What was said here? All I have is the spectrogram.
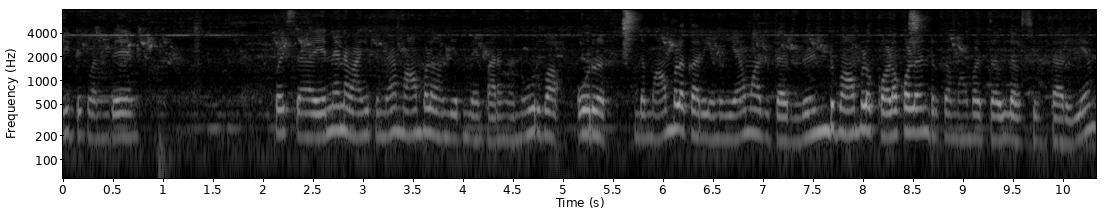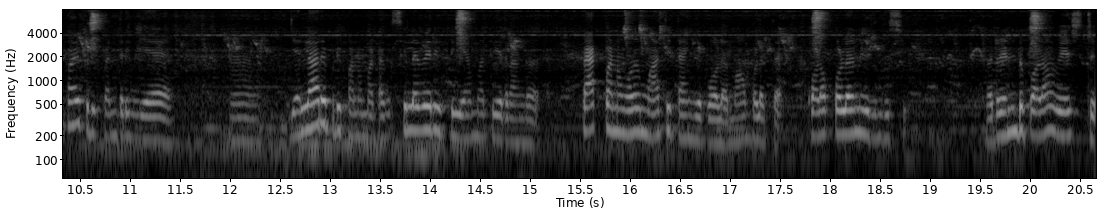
வீட்டுக்கு வந்து போய் ச என்னென்ன வாங்கிட்டு இருந்தேன்? மாம்பழம் வாங்கியிருந்தேன் பாருங்கள் நூறுரூபா ஒரு இந்த மாம்பழக்காரி எனக்கு ஏமாத்திட்டார். ரெண்டு மாம்பழம் கொல கொலன்னு இருக்க மாம்பழத்தை உள்ள வச்சுக்கிட்டாரு. ஏன்பா இப்படி பண்ணுறீங்க எல்லோரும் இப்படி பண்ண மாட்டாங்க. சில பேர் இப்படி ஏமாற்றிடுறாங்க பேக் பண்ணும்போது மாற்றிட்டாங்க போல் மாம்பழத்தை. கொல கொலன்னு இருந்துச்சு. ரெண்டு பழம் வேஸ்ட்டு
